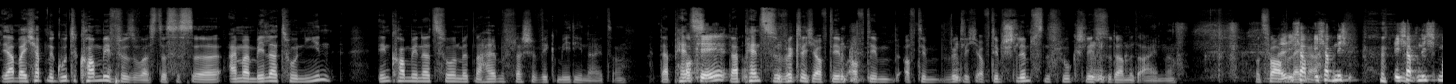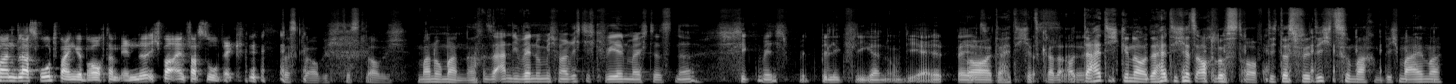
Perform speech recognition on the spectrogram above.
Ja, aber ich habe eine gute Kombi für sowas. Das ist äh, einmal Melatonin in Kombination mit einer halben Flasche Vic Medi-Night. Da pennst, okay. da pennst du wirklich auf dem, auf dem, auf dem, wirklich auf dem schlimmsten Flug schläfst du damit ein. Ne? Und zwar auch ich habe ich hab nicht, ich hab nicht mal ein Glas Rotwein gebraucht am Ende. Ich war einfach so weg. Das glaube ich, das glaube ich. Mann oh Mann. Ne? Also Andi, wenn du mich mal richtig quälen möchtest, ne, schick mich mit Billigfliegern um die Welt. Oh, da hätte ich jetzt gerade, äh, da hätte ich genau, da hätte ich jetzt auch Lust drauf, dich das für dich zu machen, dich mal einmal,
